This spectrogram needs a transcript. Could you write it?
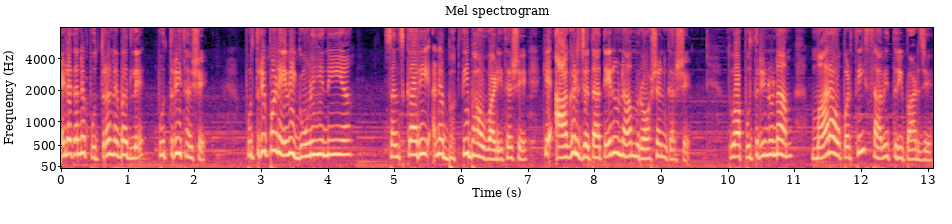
એટલે તને પુત્રને બદલે પુત્રી થશે. પુત્રી પણ એવી ગુણનીય, સંસ્કારી અને ભક્તિભાવવાળી થશે કે આગળ જતા તેનું નામ રોશન કરશે. તું આ પુત્રીનું નામ મારા ઉપરથી સાવિત્રી પાડજે.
